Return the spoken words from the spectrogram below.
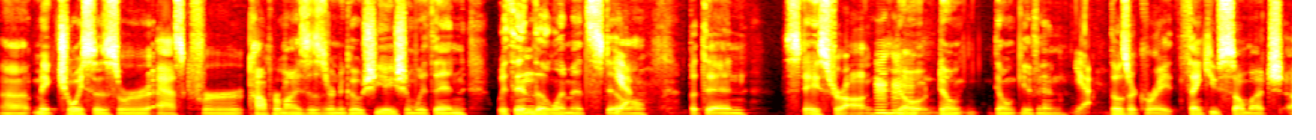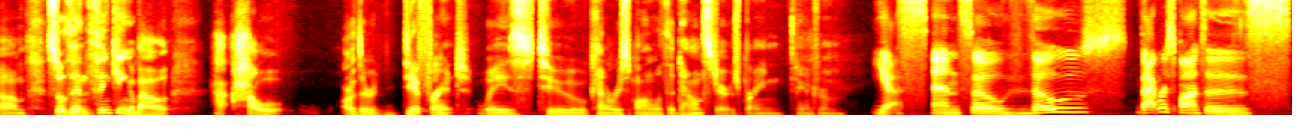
uh, make choices or ask for compromises or negotiation within within the limits still, Yeah. but then stay strong. Don't don't don't give in. Yeah. those are great. Thank you so much. Um, so then thinking about h- how are there different ways to kind of respond with a downstairs brain tantrum? Yes. And so those that response is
